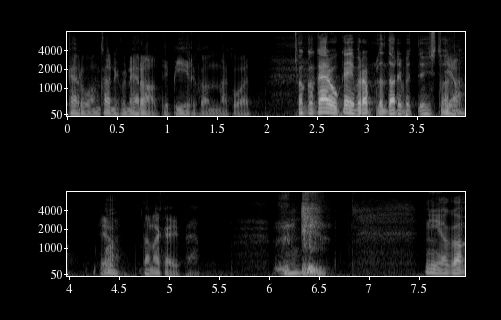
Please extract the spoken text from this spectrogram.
Käru on ka niisugune eraldi piirkond nagu, et aga Käru käib Rapla tarbijate ühistu alla? jah, jah, täna käib. nii, aga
